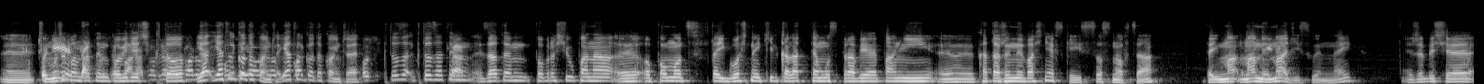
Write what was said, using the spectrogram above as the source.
E, Czy może pan tak, zatem powiedzieć, pana, to kto. razu Ja, ja tylko dokończę, ja tylko dokończę. Kto, za, kto zatem, Tak. zatem poprosił pana e, o pomoc w tej głośnej kilka lat temu sprawie pani e, Katarzyny Waśniewskiej z Sosnowca, tej ma, mamy Madzi słynnej, żeby się,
